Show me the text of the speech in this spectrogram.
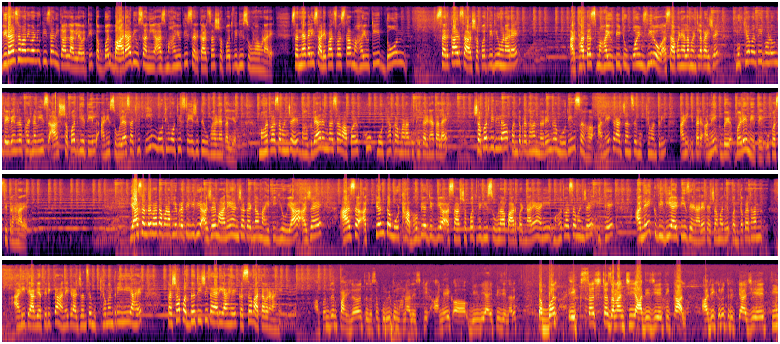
विधानसभा निवडणुकीचा निकाल लागल्यावरती तब्बल बारा दिवसांनी आज महायुती सरकारचा शपथविधी सोहळा होणार आहे. संध्याकाळी साडेपाच वाजता महायुती दोन सरकारचा शपथविधी होणार आहे. अर्थातच महायुती टू पॉईंट झिरो असं आपण याला म्हटलं पाहिजे. मुख्यमंत्री म्हणून देवेंद्र फडणवीस आज शपथ घेतील आणि सोहळ्यासाठी तीन मोठी मोठी स्टेज इथे उभारण्यात आली आहेत. महत्वाचं म्हणजे भगव्या रंगाचा वापर खूप मोठ्या प्रमाणात इथे करण्यात आला आहे शपथविधीला पंतप्रधान नरेंद्र मोदींसह अनेक राज्यांचे मुख्यमंत्री आणि इतर अनेक बे- बडे नेते उपस्थित राहणार आहेत. या संदर्भात आपण आपले प्रतिनिधी अजय माने यांच्याकडनं माहिती घेऊया. अजय आज अत्यंत मोठा भव्य दिव्य असा शपथविधी सोहळा पार पडणार आहे आणि महत्वाचं म्हणजे इथे अनेक व्ही व्ही आय पीज येणार आहेत. त्याच्यामध्ये पंतप्रधान आणि त्या व्यतिरिक्त अनेक राज्यांचे मुख्यमंत्रीही आहेत. कशा पद्धतीची तयारी आहे? कसं वातावरण आहे? आपण जर पाहिलं तर जसं पूर्वी तू म्हणालेस की अनेक व्ही व्ही आय पीज येणार आहेत. तब्बल एकसष्ट जणांची यादी जी आहे ती काल अधिकृतरित्या जी आहे ती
